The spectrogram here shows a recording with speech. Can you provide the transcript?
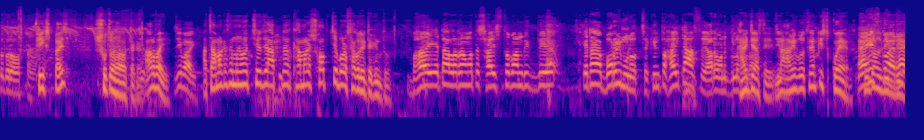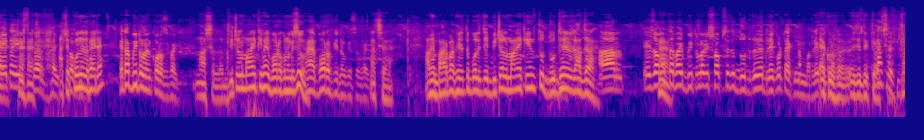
সতেরো হাজার টাকা। ফিক্সড প্রাইস সতেরো হাজার টাকা। আর ভাই? জি ভাই। আচ্ছা আমার কাছে মনে হচ্ছে যে আপনার খামারের সবচেয়ে বড় ছাগল এটা কিন্তু। ভাই এটা আল্লাহর রহমতে স্বাস্থ্যবান দিক দিয়ে এটা বড়ই মনে হচ্ছে কিন্তু হাইটা আছে আরও অনেকগুলো হাইটে আছে। না আমি বলছিলাম কি স্কোয়ার হ্যাঁ, টোটাল দিক দিয়ে। হ্যাঁ, এটা square ভাই, আচ্ছা কোন জায়গা ভাই এটা এটা বিটলের খরচ ভাই। মাশাআল্লাহ। বিটল মানে কি ভাই বড় কোনো কিছু? হ্যাঁ বড় কিনো কিছু ভাই। আচ্ছা। আমি বারবার ভিডিওতে বলি যে বিটল মানে কিন্তু দুধের রাজা। আর এই জগতে ভাই বিটলের সবচেয়ে দুধের রেকর্ড এক নম্বর এই যে দেখতে ঠিক পাচ্ছি। আছে?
